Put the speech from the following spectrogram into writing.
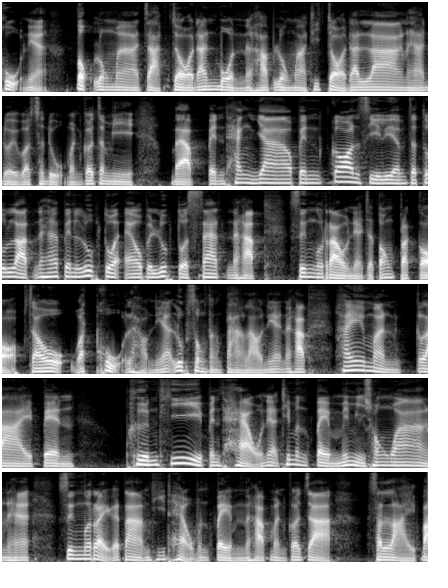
ถุเนี่ย ตกลงมาจากจอด้านบนนะครับ ลงมาที่จอด้านล่างนะฮะ โดยวัสดุมันก็จะมีแบบเป็นแท่งยาว เป็นก้อนสี่เหลี่ยมจัตุรัสนะฮะ เป็นรูปตัว L เป็นรูปตัว Z นะครับ ซึ่งเราเนี่ยจะต้องประกอบเจ้าวัตถุเหล่านี้รูปทรงต่างๆ เหล่านี้นะครับ ให้มันกลายเป็นพื้นที่เป็นแถวเนี่ยที่มันเต็มไม่มีช่องว่างนะฮะ ซึ่งเมื่อไหร่ก็ตามที่แถวมันเต็มนะครับ มันก็จะสลายไป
